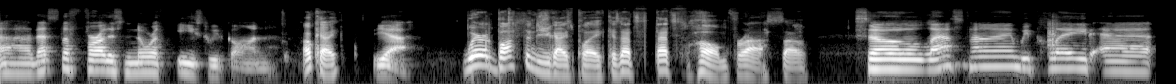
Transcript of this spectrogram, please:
Uh, that's the farthest northeast we've gone. Okay. Yeah. Where in Boston did you guys play? Because that's that's home for us. So So last time we played at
